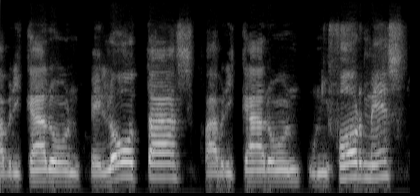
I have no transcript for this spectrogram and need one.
fabricaron pelotas, fabricaron uniformes,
